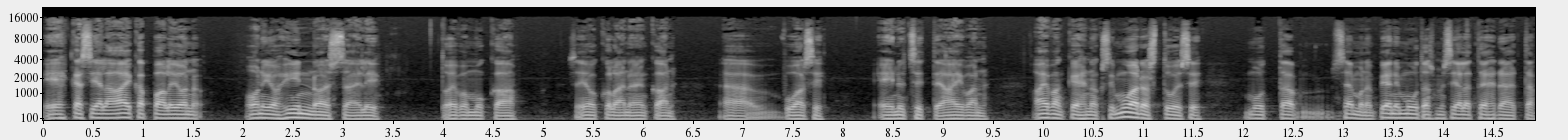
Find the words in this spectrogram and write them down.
ehkä siellä aika paljon on jo hinnoissa, eli toivon mukaan se joukkolainojenkaan ää, vuosi ei nyt sitten aivan, aivan kehnoksi muodostuisi, mutta semmoinen pieni muutos me siellä tehdään, että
